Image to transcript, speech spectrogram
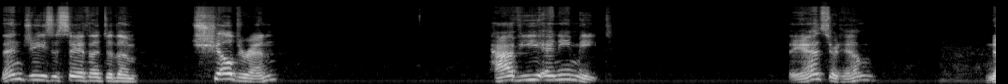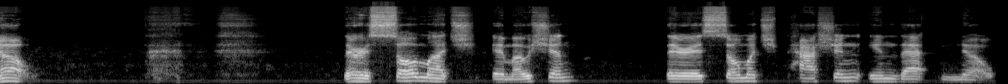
Then Jesus saith unto them, Children, have ye any meat? They answered him, No. there is so much emotion, there is so much passion in that no.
